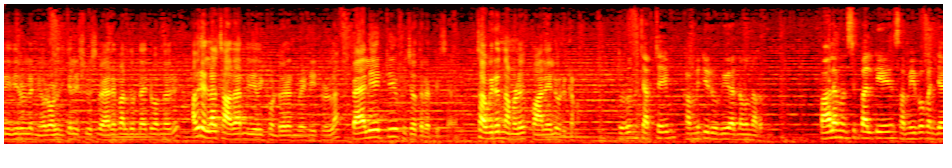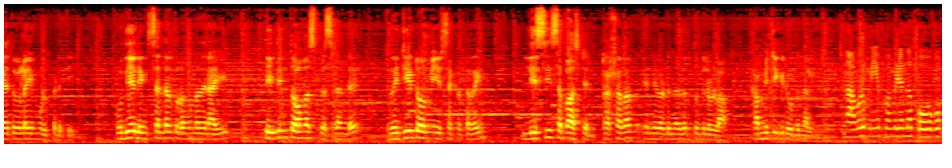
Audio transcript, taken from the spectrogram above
രീതിയിലുള്ള ന്യൂറോളജിക്കൽ ഇഷ്യൂസ് വേറെ പലതുണ്ടായിട്ട് വന്നവർ അവരെല്ലാം സാധാരണ രീതിയിൽ കൊണ്ടുവരാൻ വേണ്ടിയിട്ടുള്ള പാലിയേറ്റീവ് ഫിസിയോതെറാപ്പീസ് സൗകര്യം നമ്മൾ പാലയിൽ ഒരുക്കണം. തുടർന്ന് ചർച്ചയും കമ്മിറ്റി രൂപീകരണവും നടന്നു. പാല മുനിസിപ്പാലിറ്റിയെയും സമീപ പഞ്ചായത്തുകളെയും ഉൾപ്പെടുത്തി. പുതിയ ലിങ്ക് സെന്റർ തുടങ്ങുന്നതിനായി Tibin Thomas president Reji Tommy secretary Lissy Sebastian treasurer എന്നിവരുടെ നേതൃത്വത്തിലുള്ള കമ്മിറ്റിക്ക് രൂപം നൽകി. നമ്മളും ഈ ഭൂമിയിൽ നിന്ന് പോകും.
